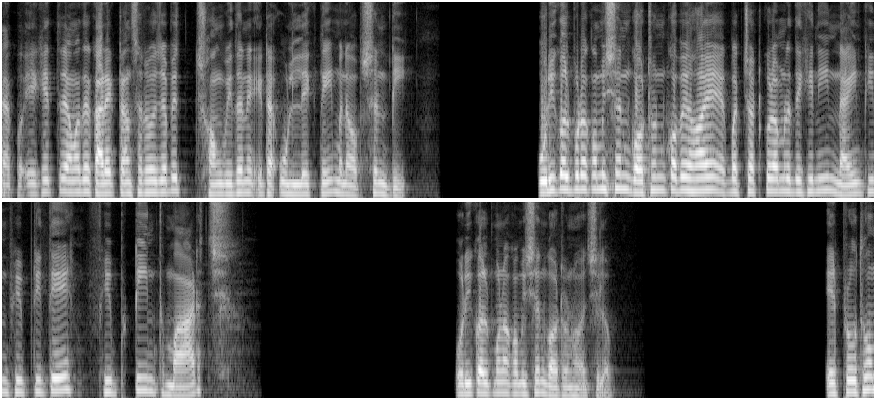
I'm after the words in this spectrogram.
দেখো, এক্ষেত্রে আমাদের কারেক্ট আনসার হয়ে যাবে, সংবিধানে এটা উল্লেখ নেই মানে অপশন ডি পরিকল্পনা কমিশন গঠন কবে হয়? একবার চট করে আমরা দেখে নিই নাইনটিন ফিফটিতে ফিফটিন্থ মার্চ পরিকল্পনা কমিশন গঠন হয়েছিল। এর প্রথম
